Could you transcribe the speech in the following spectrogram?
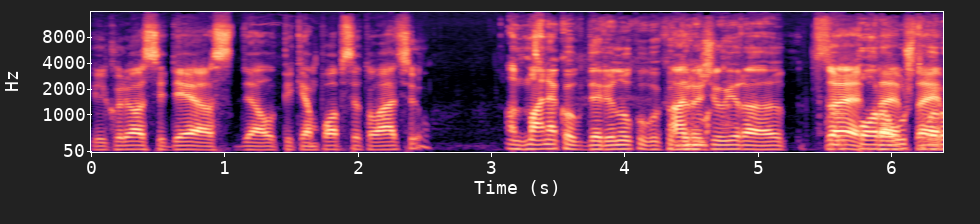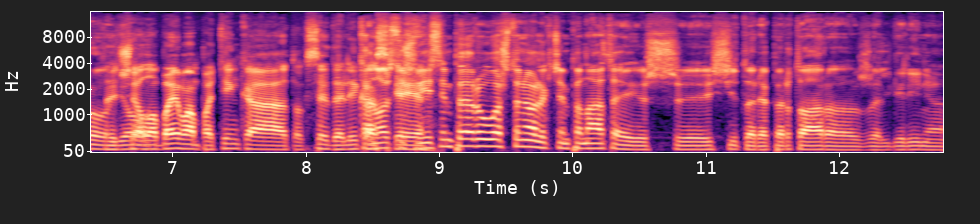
kai kurios idėjos dėl pick and pop situacijų. Ant mane kokių derinukų, kokių Ant- gražių yra pora užtvarų. tai čia labai man patinka toksai Ką dalykas. nors išvysim per U18 čempionatą iš šito repertuaro žalgirinio.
